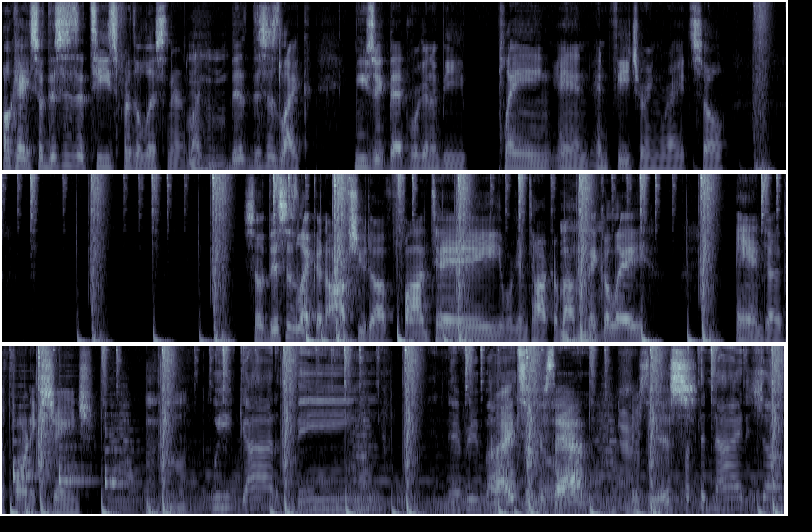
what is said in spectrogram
Okay, so this is a tease for the listener. Like Mm-hmm. this, this is like music that we're gonna be playing and and featuring, right? So, so this is like an offshoot of Phonte. We're gonna talk about Mm-hmm. Nicolay and uh, the foreign exchange. Mm-hmm. We got a thing, and everybody. All right, so there's that. Yeah. There's this. The night is young.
